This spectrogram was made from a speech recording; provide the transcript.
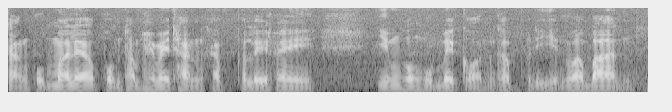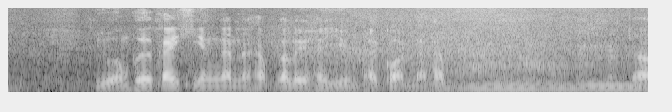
สั่งผมมาแล้ว ผมทำให้ไม่ทันครับ ก็เลยให้ยืมของผมไปก่อนครับพอดีเห็นว่าบ้านอยู่อำเภอใกล้เคียงกันนะครับ ก็เลยให้ยืมไปก่อนนะครับ ก็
